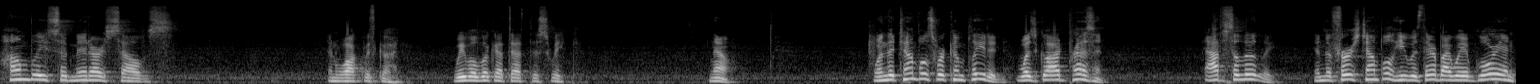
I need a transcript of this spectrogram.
humbly submit ourselves and walk with God. We will look at that this week. Now, when the temples were completed, was God present? Absolutely. In the first temple, he was there by way of glory, and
